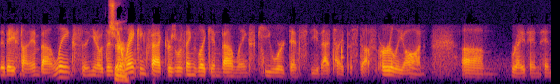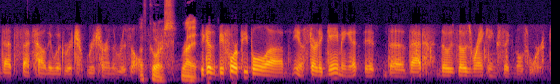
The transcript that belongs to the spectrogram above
based on inbound links, you know, the, sure. the ranking factors were things like inbound links, keyword density, that type of stuff early on. Um, right? And and that's that's how they would ret- return the result. Of course, right. Because before people uh, you know started gaming it, it the, that those those ranking signals worked.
